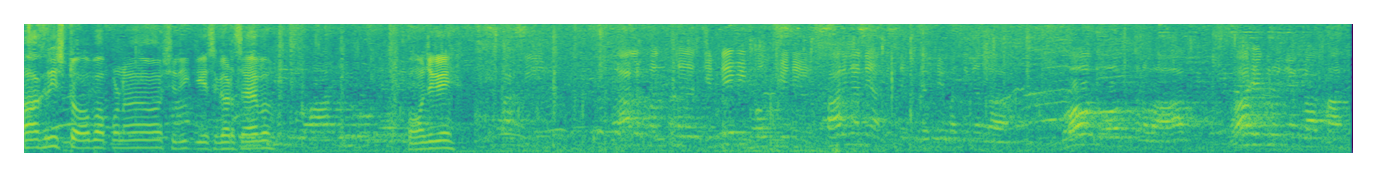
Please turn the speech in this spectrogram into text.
ਆਖਰੀ ਸਟਾਪ ਆਪਣਾ ਸ਼੍ਰੀ ਕੇਸਗੜ੍ਹ ਸਾਹਿਬ। ਪਹੁੰਚ ਗਏ। ਪੰਥ ਜਿੰਨੇ ਵੀ ਪਹੁੰਚੇ ਨੇ, ਸਾਰੀਆਂ ਨਿਹੰਗ ਸਿੰਘ ਜਥੇਬੰਦੀਆਂ ਦਾ ਬਹੁਤ ਬਹੁਤ ਧੰਨਵਾਦ। ਵਾਹਿਗੁਰੂ ਜੀ ਕਾ ਖਾਲਸਾ।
